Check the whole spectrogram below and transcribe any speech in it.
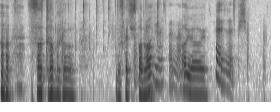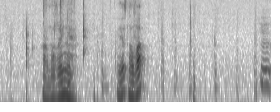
Co to było? Deska ci spadła? No spadłam. Oj, oj. Się. A może i nie. Jest nowa? Mm,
